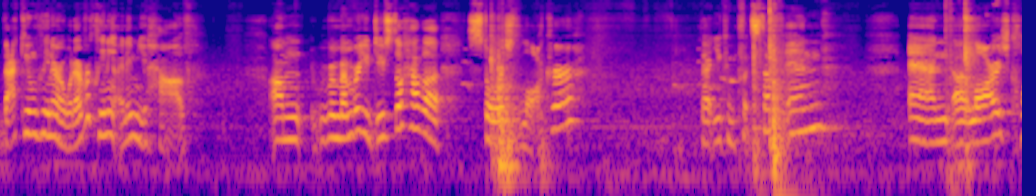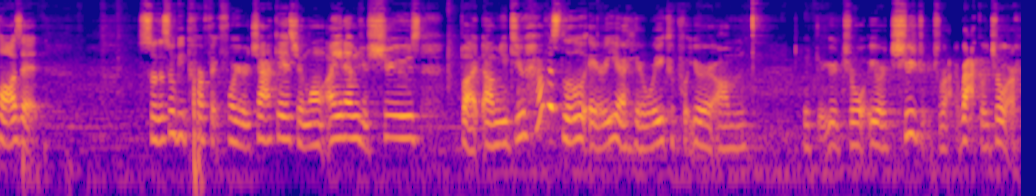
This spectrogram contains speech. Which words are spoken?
vacuum cleaner, or whatever cleaning item you have. Um, remember, you do still have a storage locker that you can put stuff in and a large closet. So this will be perfect for your jackets, your long items, your shoes. But um, you do have this little area here where you could put your um, your, your drawer, your shoe rack or drawer.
